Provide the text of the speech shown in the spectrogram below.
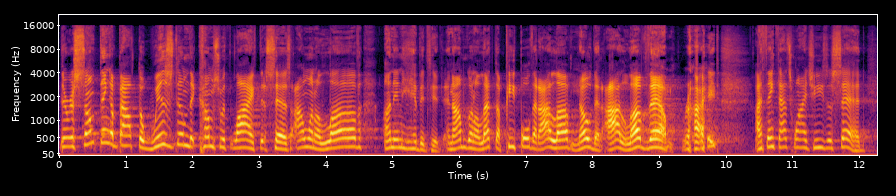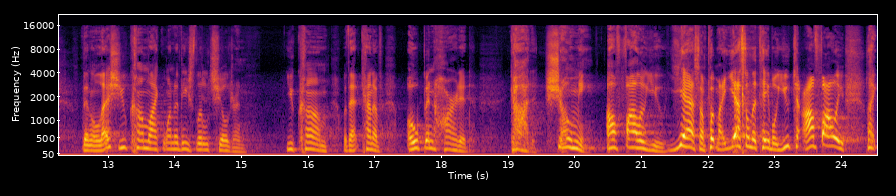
There is something about the wisdom that comes with life that says, I want to love uninhibited, and I'm going to let the people that I love know that I love them, right? I think that's why Jesus said that unless you come like one of these little children, you come with that kind of open hearted, God, show me. I'll follow you. Yes, I'll put my yes on the table. You t- I'll follow you. Like,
